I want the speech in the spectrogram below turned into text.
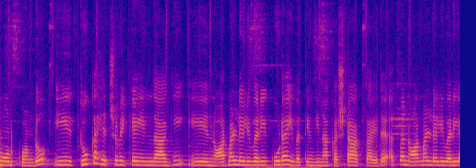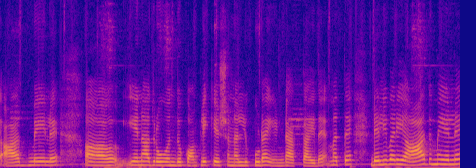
ನೋಡಿಕೊಂಡು ಈ ತೂಕ ಹೆಚ್ಚುವಿಕೆಯಿಂದಾಗಿ ಈ ನಾರ್ಮಲ್ ಡೆಲಿವರಿ ಕೂಡ ಇವತ್ತಿನ ದಿನ ಕಷ್ಟ ಆಗ್ತಾ ಇದೆ. ಅಥವಾ ನಾರ್ಮಲ್ ಡೆಲಿವರಿ ಆದಮೇಲೆ ಏನಾದರೂ ಒಂದು ಕಾಂಪ್ಲಿಕೇಶನಲ್ಲಿ ಕೂಡ ಎಂಡ್ ಆಗ್ತಾ ಇದೆ. ಮತ್ತು ಡೆಲಿವರಿ ಆದಮೇಲೆ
